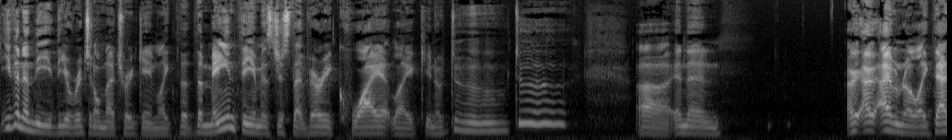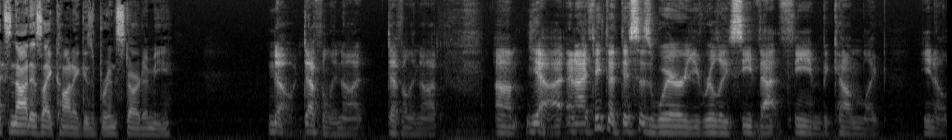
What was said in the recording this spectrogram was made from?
even in the the original Metroid game, like the the main theme is just that very quiet, like you know, duh, duh, uh, and then I, I I don't know, like that's not as iconic as Brinstar to me. No, definitely not. Definitely not. Um, yeah, and I think that this is where you really see that theme become like you know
